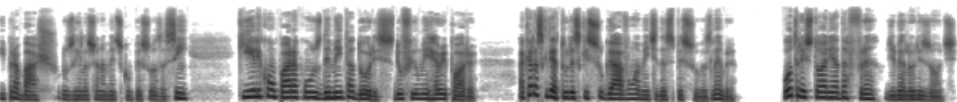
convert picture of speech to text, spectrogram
e para baixo nos relacionamentos com pessoas assim, que ele compara com os dementadores do filme Harry Potter, aquelas criaturas que sugavam a mente das pessoas, lembra? Outra história é a da Fran, de Belo Horizonte.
